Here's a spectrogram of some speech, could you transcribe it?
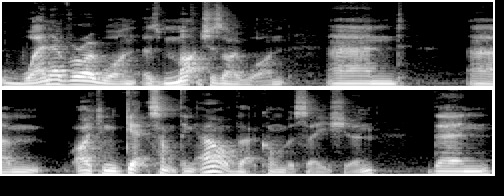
whenever I want, as much as I want, and um, I can get something out of that conversation, then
